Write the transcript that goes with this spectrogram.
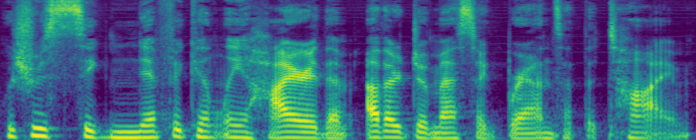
which was significantly higher than other domestic brands at the time.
